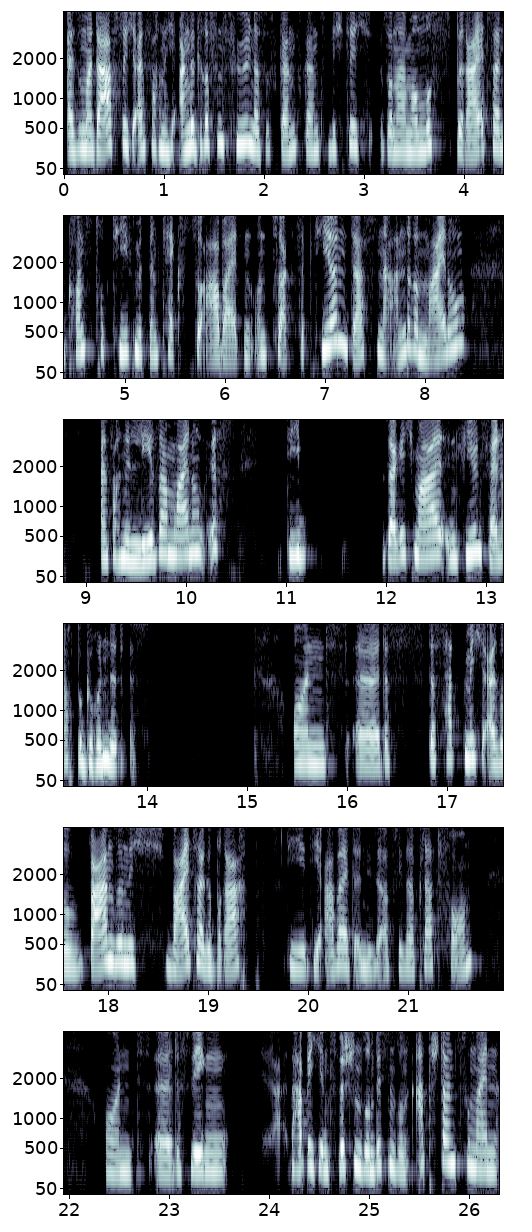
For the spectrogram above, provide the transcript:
also man darf sich einfach nicht angegriffen fühlen, das ist ganz, ganz wichtig, sondern man muss bereit sein, konstruktiv mit einem Text zu arbeiten und zu akzeptieren, dass eine andere Meinung einfach eine Lesermeinung ist, die, sage ich mal, in vielen Fällen auch begründet ist. Und äh, das, das hat mich also wahnsinnig weitergebracht, die, die Arbeit in dieser, auf dieser Plattform. Und äh, deswegen habe ich inzwischen so ein bisschen so einen Abstand zu meinen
